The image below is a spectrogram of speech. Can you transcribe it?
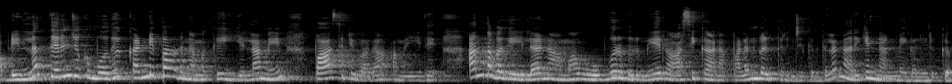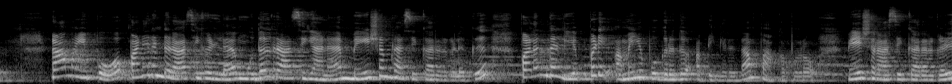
அப்படின்லாம் தெரிஞ்சுக்கும் போது கண்டிப்பாக அது நமக்கு எல்லாமே பாசிட்டிவாக தான் அமையுது. அந்த வகையில் நாம் ஒவ்வொருவருமே ராசிக்கான பலன்கள் தெரிஞ்சுக்கிறதுல நிறைய நன்மைகள் இருக்குது நாம் இப்போது பன்னிரெண்டு ராசிகளில் முதல் ராசியான மேஷம் ராசிக்காரர்களுக்கு பலன்கள் எப்படி அமைய போகிறது அப்படிங்கிறது தான் பார்க்க போகிறோம் மேஷ ராசிக்காரர்கள்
